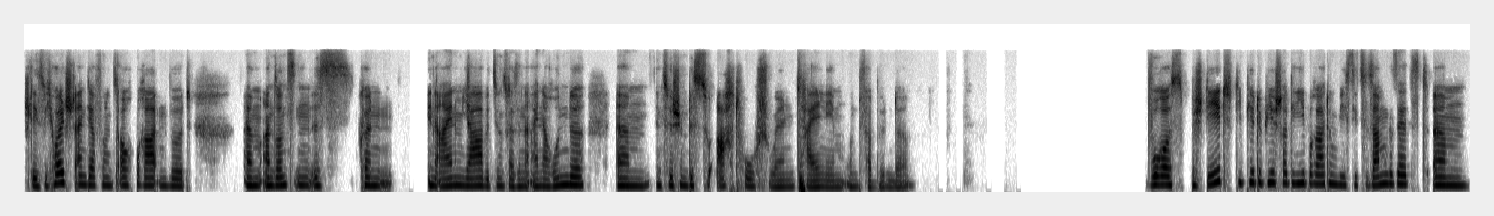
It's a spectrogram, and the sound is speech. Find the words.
Schleswig-Holstein, der von uns auch beraten wird. Ähm, ansonsten ist, können in einem Jahr beziehungsweise in einer Runde ähm, inzwischen bis zu acht Hochschulen teilnehmen und Verbünde. Woraus besteht die Peer-to-Peer-Strategieberatung? Wie ist die zusammengesetzt? Ähm,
